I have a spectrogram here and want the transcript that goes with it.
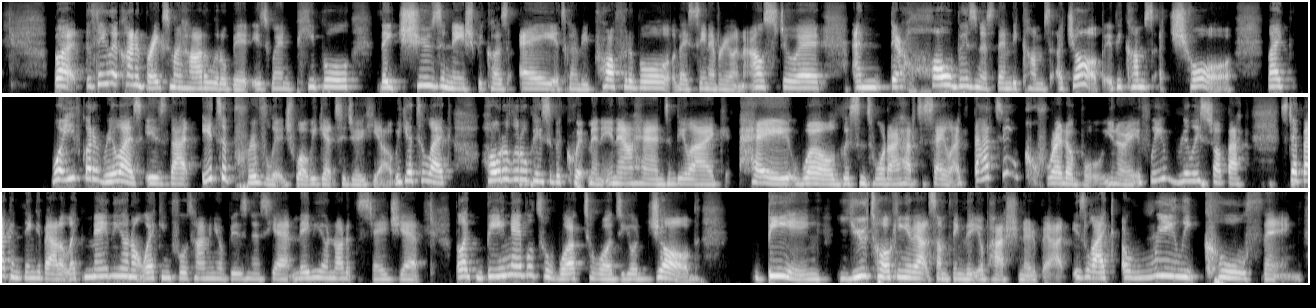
But the thing that kind of breaks my heart a little bit is when people they choose a niche because a it's going to be profitable, they've seen everyone else do it, and their whole business then becomes a job. It becomes a chore. Like what you've got to realize is that it's a privilege what we get to do here. We get to like hold a little piece of equipment in our hands and be like, hey, world, listen to what I have to say. Like, that's incredible. You know, if we really stop back, step back and think about it, like maybe you're not working full time in your business yet, maybe you're not at the stage yet, but like being able to work towards your job being you talking about something that you're passionate about is like a really cool thing.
